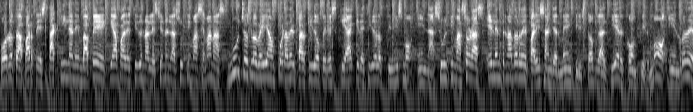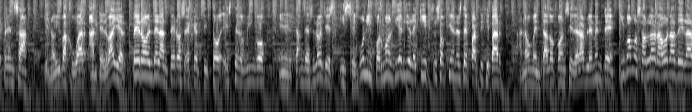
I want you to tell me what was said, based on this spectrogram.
Por otra parte está Kylian Mbappé, que ha padecido una lesión en las últimas semanas. Muchos lo veían fuera del partido, pero es que ha crecido el optimismo en las últimas horas. El entrenador del Paris Saint Germain, Christophe Galtier, confirmó en rueda de prensa que no iba a jugar ante el Bayern, pero el delantero se ejercitó este domingo en el Camp de Sloges y según informó el diario L'Equipe, sus opciones de participar han aumentado considerablemente. Y vamos a hablar ahora de la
